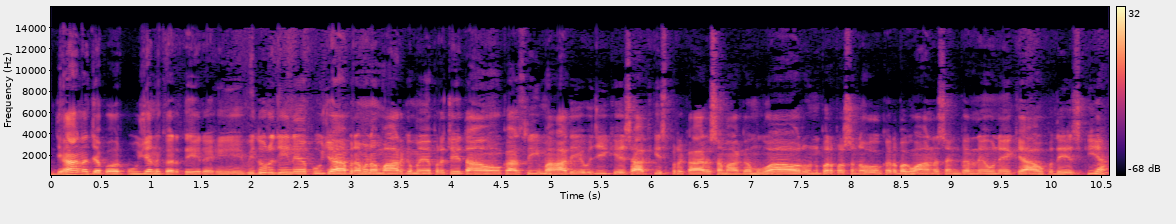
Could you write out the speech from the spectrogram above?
ध्यान, जप और पूजन करते रहे। विदुर जी ने पूजा भ्रमण मार्ग में प्रचेताओं का श्री महादेव जी के साथ किस प्रकार समागम हुआ और उन पर प्रसन्न होकर भगवान शंकर ने उन्हें क्या उपदेश किया?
